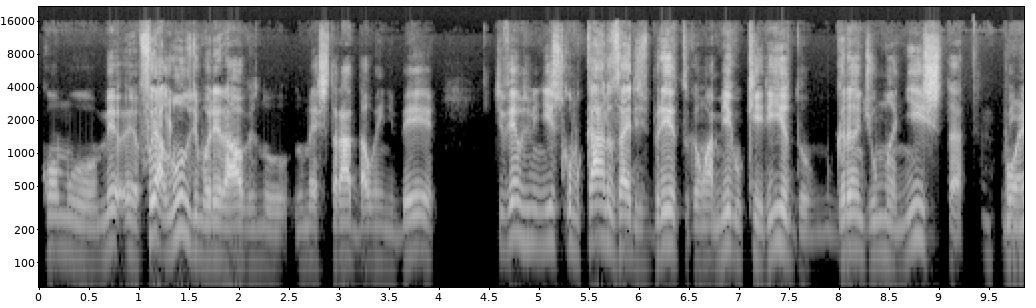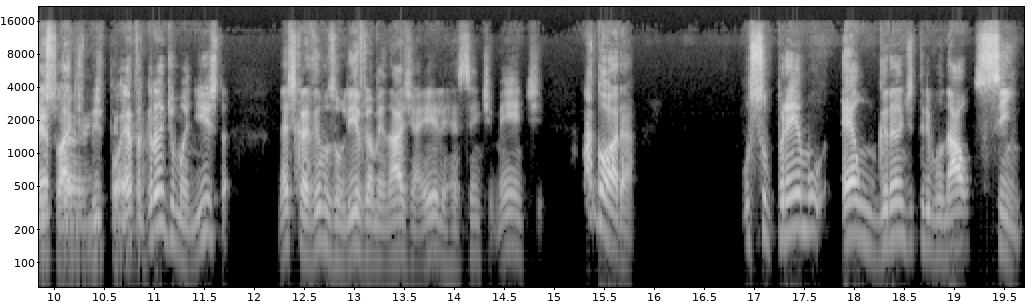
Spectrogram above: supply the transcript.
como meu, fui aluno de Moreira Alves no, no, mestrado da UNB. Tivemos ministros como Carlos Aires Brito, que é um amigo querido, um grande humanista, um poeta, ministro Aires Brito, poeta, grande humanista. Né? Escrevemos um livro em homenagem a ele recentemente. Agora, o Supremo é um grande tribunal? Sim.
